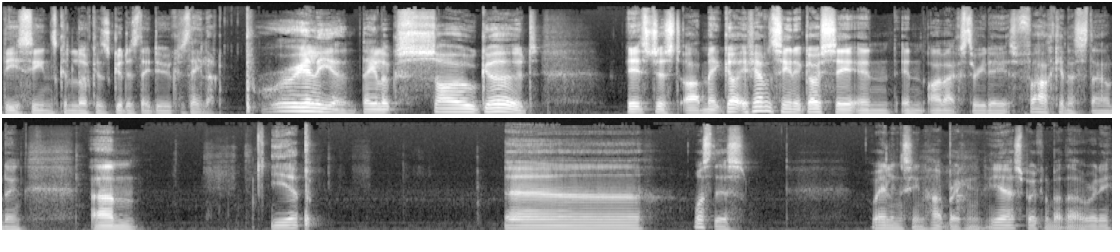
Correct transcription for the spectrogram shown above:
these scenes can look as good as they do because they look brilliant. They look so good. It's just, uh, mate, go if you haven't seen it, go see it in in IMAX 3D. It's fucking astounding. Um, Yep. Uh, what's this? Wailing scene, heartbreaking. Yeah, I've spoken about that already.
